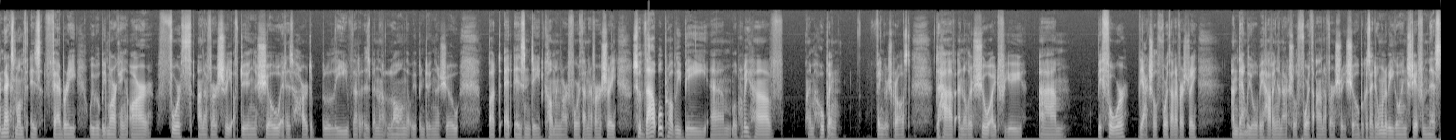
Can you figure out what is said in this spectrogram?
Next month is February. We will be marking our fourth anniversary of doing the show. It is hard to believe that it has been that long that we've been doing the show, but it is indeed coming our fourth anniversary. So that will probably be, um, we'll probably have, I'm hoping, fingers crossed, to have another show out for you um, before the actual fourth anniversary and then we will be having an actual fourth anniversary show because I don't want to be going straight from this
